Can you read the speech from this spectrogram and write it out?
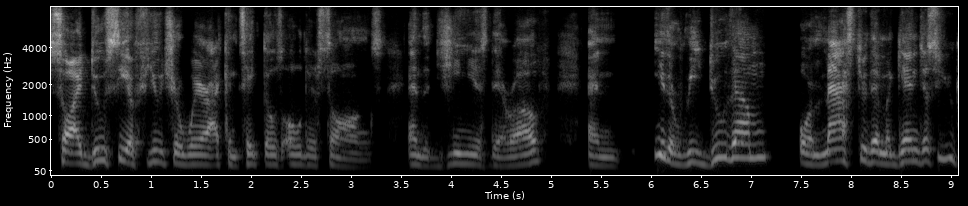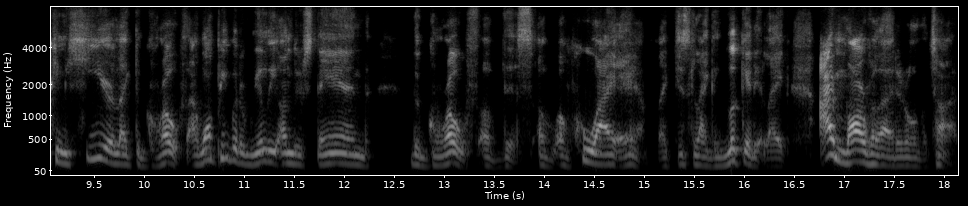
so i do see a future where i can take those older songs and the genius thereof and either redo them or master them again just so you can hear like the growth. I want people to really understand the growth of this of, of who i am. Like just like look at it. Like i marvel at it all the time.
